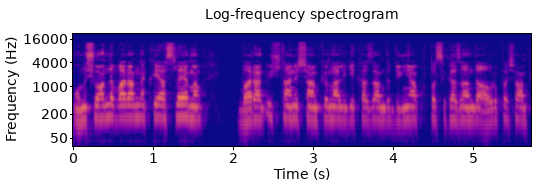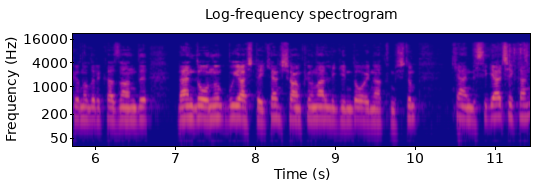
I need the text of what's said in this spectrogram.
Onu şu anda Varan'la kıyaslayamam. Varan 3 tane Şampiyonlar Ligi kazandı, Dünya Kupası kazandı, Avrupa Şampiyonaları kazandı. Ben de onu bu yaştayken Şampiyonlar Ligi'nde oynatmıştım. Kendisi gerçekten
